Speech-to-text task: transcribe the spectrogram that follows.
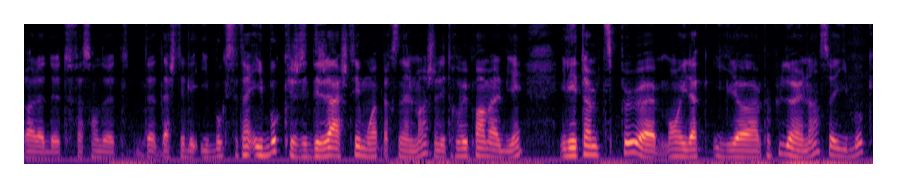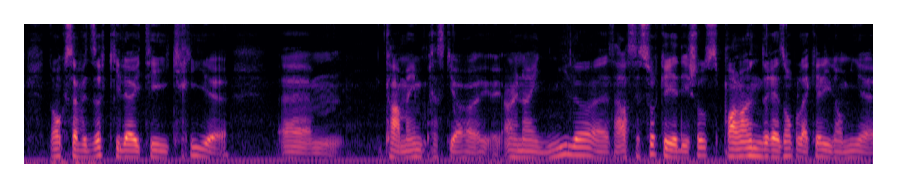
là, de toute façon de- de- d'acheter les e-books. C'est un e-book que j'ai déjà acheté moi personnellement, je l'ai trouvé pas mal bien. Il est un petit peu, euh, bon, il a, il a un peu plus d'un an ce e-book, donc ça veut dire qu'il a été écrit euh, euh, quand même presque il y a un an et demi. Là. Alors c'est sûr qu'il y a des choses, c'est probablement une des raisons pour laquelle ils l'ont mis euh,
